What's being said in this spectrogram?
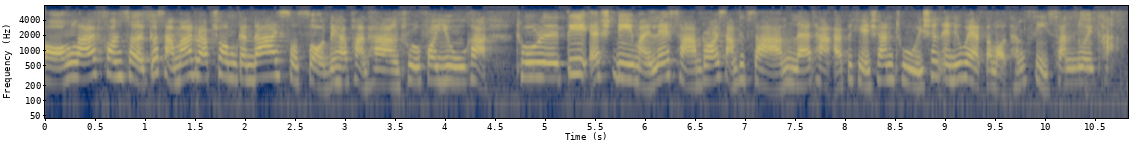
12 Live Concert ก็สามารถรับชมกันได้สดๆนะคะผ่านทาง True for You ค่ะ True Reality HD หมายเลข 333 และทางแอปพลิเคชัน True Vision Anywhere ตลอดทั้งซีซั่นด้วยค่ะ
